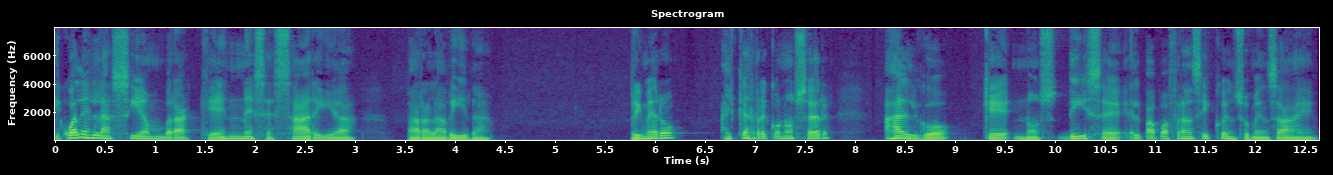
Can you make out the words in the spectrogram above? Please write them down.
¿Y cuál es la siembra que es necesaria para la vida? Primero, hay que reconocer algo que nos dice el Papa Francisco en su mensaje,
